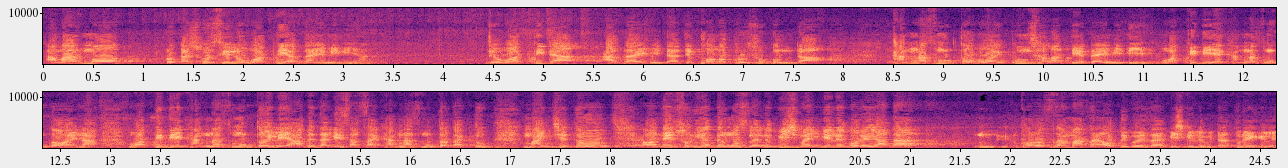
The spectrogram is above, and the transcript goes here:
আমার মত প্রকাশ করছিল ওয়াক্তি আর দায়মি নিয়া। যে ওয়াক্তিটা আর দায়মিটা যে ফলপ্রসূ কোনটা? খান্নাস মুক্ত হয় কোন সালাদ দিয়ে? দায়মি দিয়ে। ওয়াক্তি দিয়ে খান্নাস মুক্ত হয় না। ওয়াক্তি দিয়ে খান্নাস মুক্ত হইলে আবেদ আলী চাচা খান্নাস মুক্ত থাকতো। মাইনছে তো অনেক শরীয়তের মশলাইলে বিশ মাইল গেলে পরে আদা ফরজ জামাত অর্ধেক হয়ে যায় বিশ কিলোমিটার দূরে গেলে।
